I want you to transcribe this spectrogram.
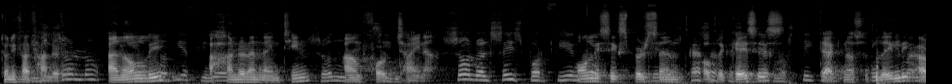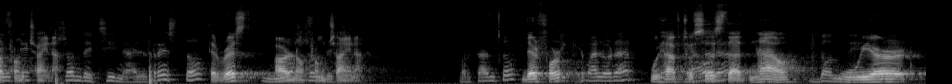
2,500, and only 119 are for China. Only 6% of the cases diagnosed lately are from China. The rest are not from China. Therefore, we have to assess that now we are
